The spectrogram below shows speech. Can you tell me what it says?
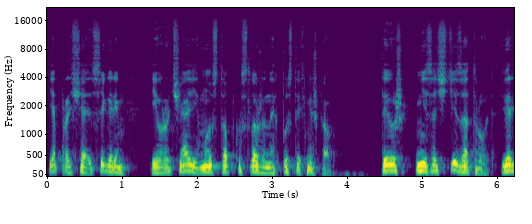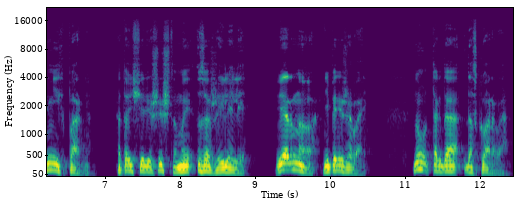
я прощаюсь с Игорем и вручаю ему стопку сложенных пустых мешков. «Ты уж не сочти за труд, верни их парню, а то еще решишь, что мы зажилили». «Верну, не переживай. Ну, тогда до скорого».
